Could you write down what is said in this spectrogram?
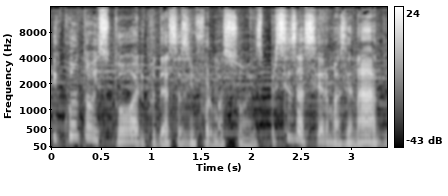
E quanto ao histórico dessas informações, precisa ser armazenado?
